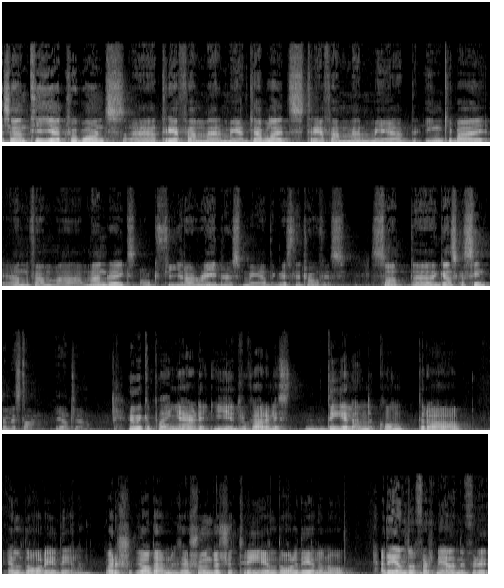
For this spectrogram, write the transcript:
jag kör en 10 Trueborns, eh, tre femmor med Cabalites, tre femmor med Incubi, en femma Mandrakes och fyra Raiders med Grizzly Trophies. Så att, eh, en ganska simpel lista egentligen. Hur mycket poäng är det i Drukari-delen kontra Eldari-delen? Är det? Ja, där nu. 723 Eldari-delen och... Ja, det är ändå fascinerande för det,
